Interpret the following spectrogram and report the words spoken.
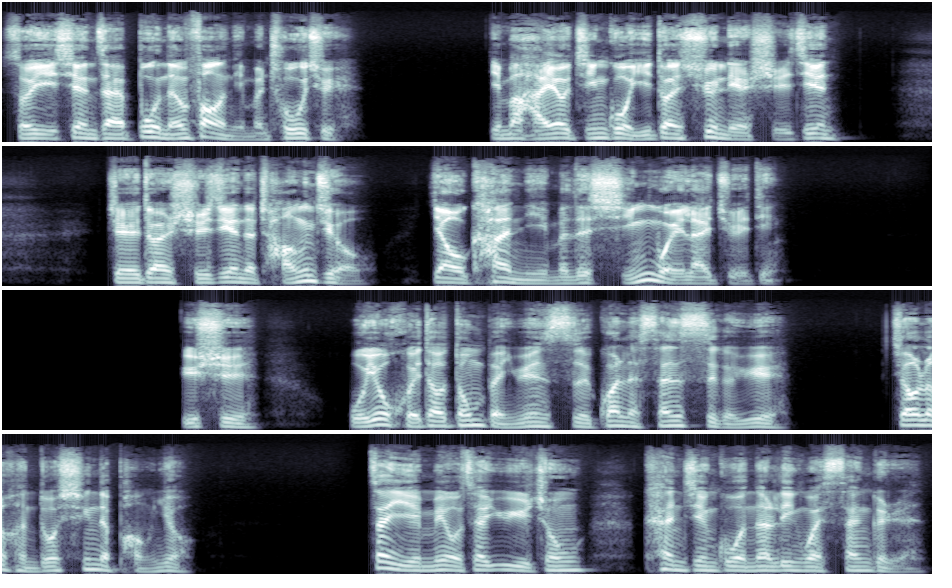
所以现在不能放你们出去，你们还要经过一段训练时间，这段时间的长久要看你们的行为来决定。于是我又回到东本愿寺关了三四个月，交了很多新的朋友，再也没有在狱中看见过那另外三个人。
